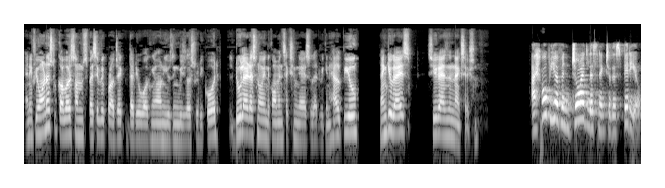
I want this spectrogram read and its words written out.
And if you want us to cover some specific project that you're working on using visual studio code do let us know in the comment section guys so that we can help you. Thank you guys. See you guys in the next session. I hope you have enjoyed listening to this video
